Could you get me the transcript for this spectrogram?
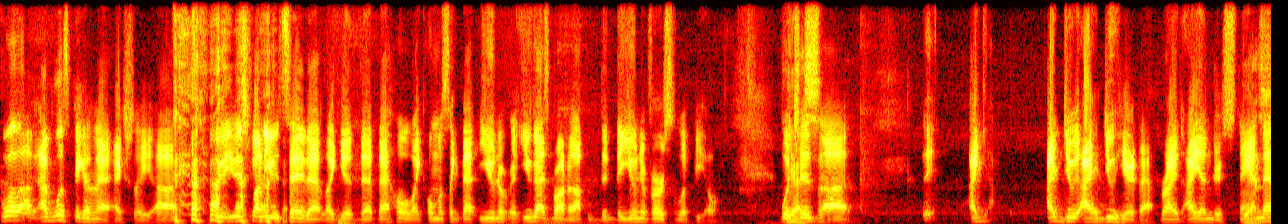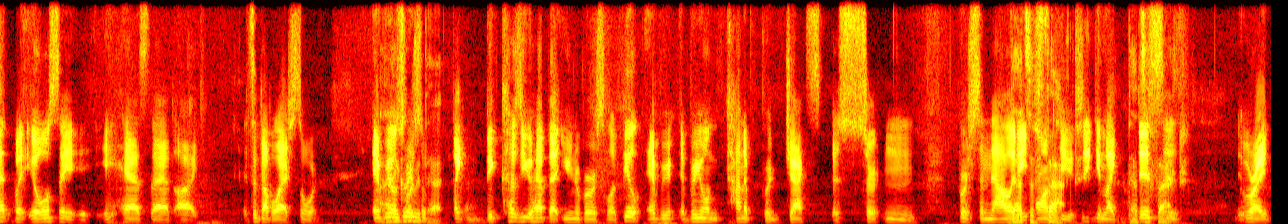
Well, I, I will speak on that actually. Uh, funny you would say that, like you- that that whole like almost like that. Uni- you guys brought it up, the, the universal appeal, which Yes. is, uh, I, I do, I do hear that, right? I understand Yes. that, but it also it, it has that like it's a double edged sword. Everyone sort of like because you have that universal appeal. Every everyone kind of projects a certain personality a onto fact. you, thinking like That's this is right.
